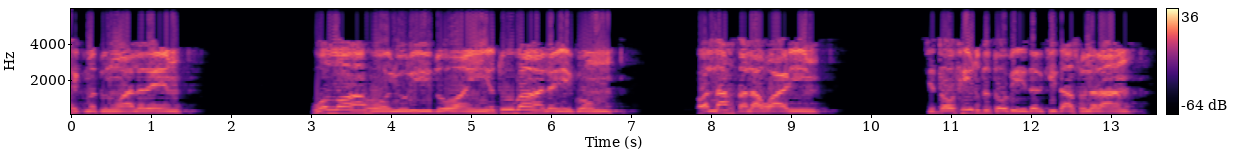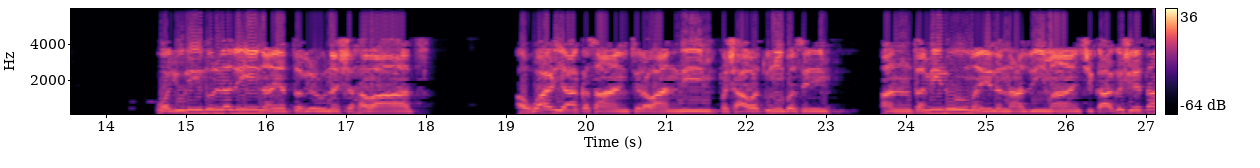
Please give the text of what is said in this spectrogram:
حکمت والدین واللہ یرید ان یتوب علیکم واللہ تعالی غاریم چی توفیق د توبی در کی تاسو لران ویرید الذین یتبعون الشہوات اغواڑیا کسان چروان دی پشاوتن بسی. انت ملو میلن عظیما شکاگ شیطا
